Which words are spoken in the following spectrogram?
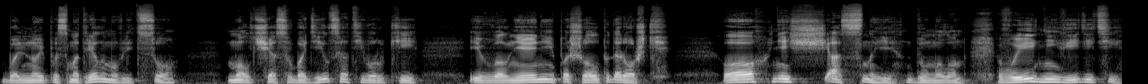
Больной посмотрел ему в лицо, молча освободился от его руки — и в волнении пошел по дорожке. «О, несчастные!» — думал он. «Вы не видите,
